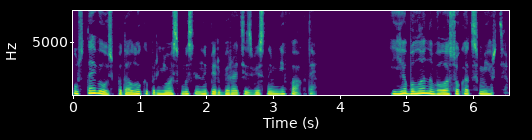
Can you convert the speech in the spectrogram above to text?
Уставилась в потолок и принялась мысленно перебирать известные мне факты. Я была на волосок от смерти.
